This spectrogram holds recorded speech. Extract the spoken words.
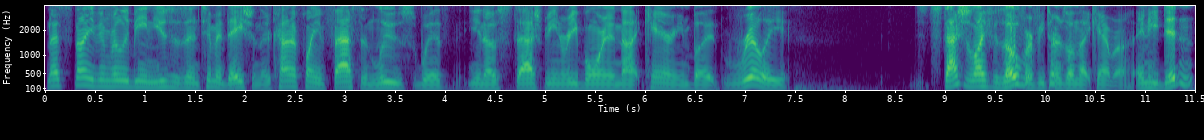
that's not even really being used as intimidation. They're kind of playing fast and loose with you know Stash being reborn and not caring, but really, Stash's life is over if he turns on that camera, and he didn't.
